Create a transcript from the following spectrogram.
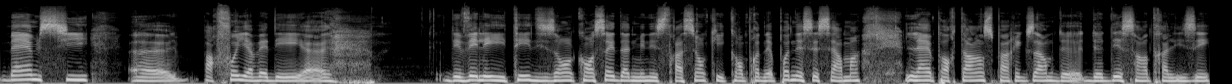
même si euh, parfois il y avait des, euh, des velléités, disons, conseil d'administration qui ne comprenaient pas nécessairement l'importance, par exemple, de, de, décentraliser.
